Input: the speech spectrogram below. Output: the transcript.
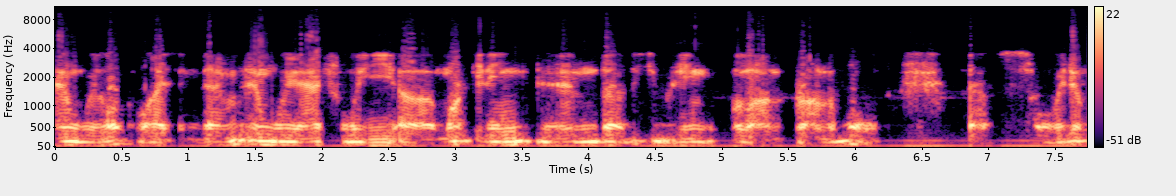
and we're localizing them, and we're actually uh, marketing and uh, distributing around, around the world. That's what we do.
